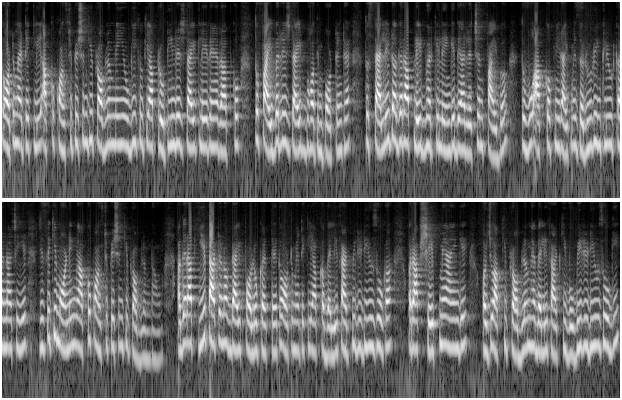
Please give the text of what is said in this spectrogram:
तो ऑटोमेटिकली आपको कॉन्स्टिपेशन की प्रॉब्लम नहीं होगी क्योंकि आप प्रोटीन रिच डाइट ले रहे हैं रात को। तो फाइबर रिच डाइट बहुत इंपॉर्टेंट है। तो सैलेड अगर आप प्लेट भर के लेंगे they are rich in fibre तो वो आपको अपनी डाइट में ज़रूर इंक्लूड करना चाहिए, जिससे कि मॉर्निंग में आपको कॉन्स्टिपेशन की प्रॉब्लम ना हो। अगर आप ये पैटर्न ऑफ़ डाइट फॉलो करते हैं तो ऑटोमेटिकली आपका बेली फैट भी रिड्यूस होगा, और आप शेप में आएँगे, और जो आपकी प्रॉब्लम है बेली फैट की, वो भी रिड्यूस होगी।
